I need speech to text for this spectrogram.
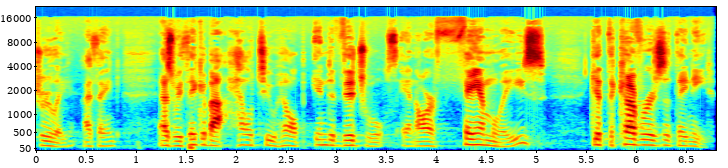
truly, I think as we think about how to help individuals and our families get the coverage that they need.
